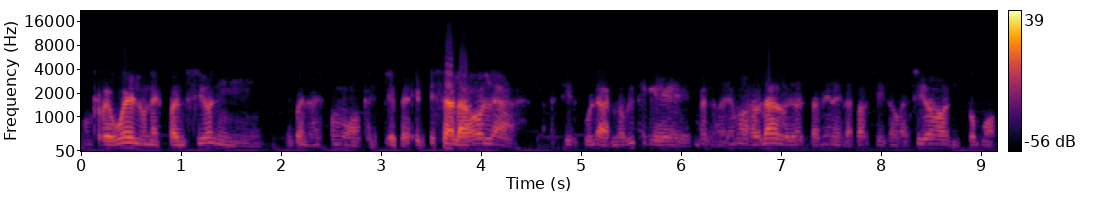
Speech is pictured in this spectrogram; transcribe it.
un revuelo, una expansión y, y bueno, es como que que empieza la ola a circular, ¿no? Viste que, bueno, hemos hablado ya también en la parte de innovación y cómo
